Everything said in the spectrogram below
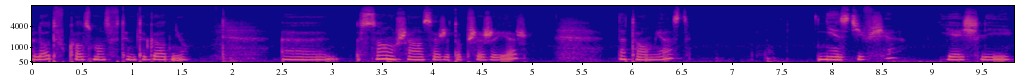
lot w kosmos w tym tygodniu. E, są szanse, że to przeżyjesz, natomiast nie zdziw się, jeśli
